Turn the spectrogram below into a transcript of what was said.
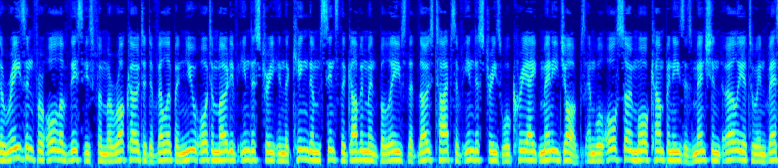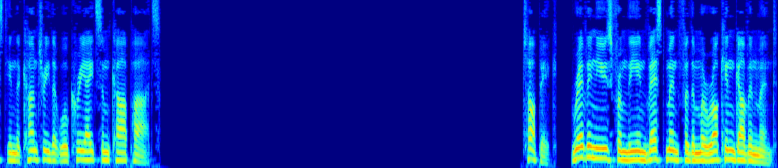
The reason for all of this is for Morocco to develop a new automotive industry in the kingdom since the government believes that those types of industries will create many jobs and will also more companies as mentioned earlier to invest in the country that will create some car parts. Revenues from the investment for the Moroccan government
